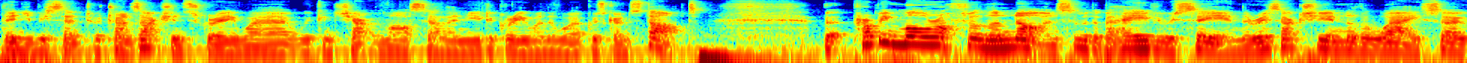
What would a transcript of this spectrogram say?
then you'd be sent to a transaction screen where we can chat with Marcel and you'd agree when the work was going to start. But probably more often than not, and some of the behaviour we're seeing, there is actually another way. So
